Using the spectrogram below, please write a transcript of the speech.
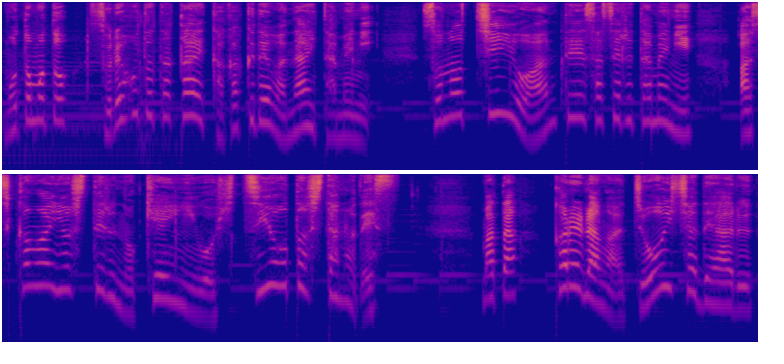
もともとそれほど高い価格ではないためにその地位を安定させるために足利義輝の権威を必要としたのです。また彼らが上位者である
